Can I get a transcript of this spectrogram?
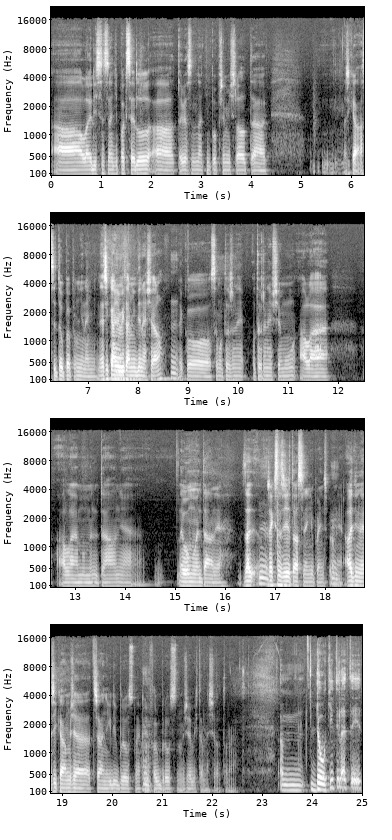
ale když jsem se na tím pak sedl a tak jsem nad tím popřemýšlel, tak říkám, asi to úplně pro mě není. Neříkám, že bych tam nikdy nešel, hmm. jako jsem otevřený, otevřený všemu, ale, ale momentálně, nebo momentálně, za, hmm. řekl jsem si, že to asi není úplně nic pro mě. Hmm. Ale tím neříkám, že třeba někdy v budoucnu, jako hmm. fakt v budoucnu, že bych tam nešel, to ne. Um, jdou ti tyhle ty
